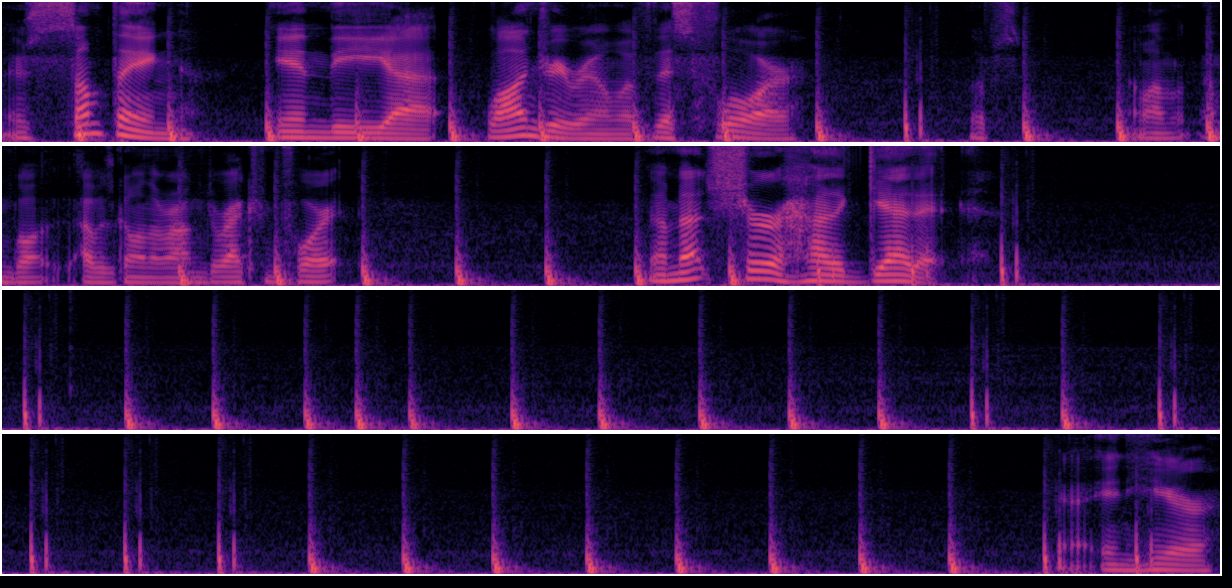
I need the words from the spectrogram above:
There's something in the uh, laundry room of this floor. Whoops. I'm, on, I'm going. I was going the wrong direction for it. I'm not sure how to get it. In here.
